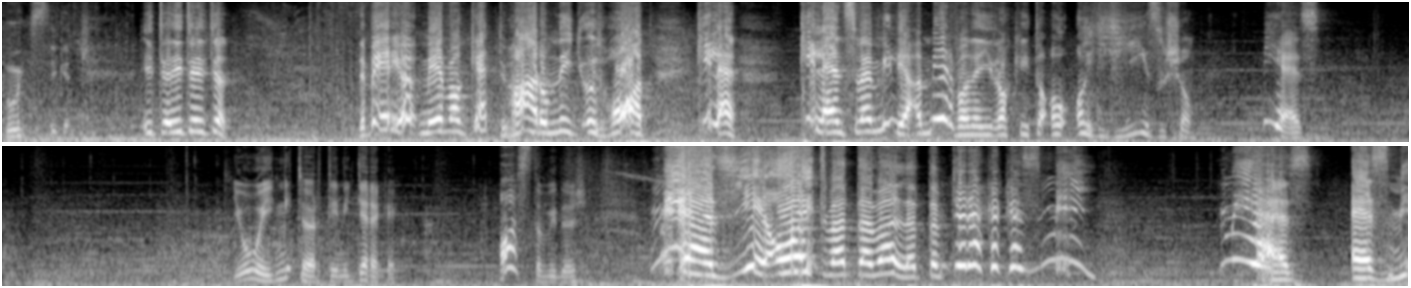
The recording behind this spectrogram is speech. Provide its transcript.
Új sziget. Itt jön, itt jön, itt jön! De miért, jön, miért van kettő, három, négy, öt, hat, kilen, 90 milliárd, miért van egy rakéta? Oh, oh, Jézusom! Mi ez? Jó ég, mi történik, gyerekek? Azt a büdös. Mi ez? Jé, ajt vettem mellettem, gyerekek, ez mi? Mi ez? Ez mi?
